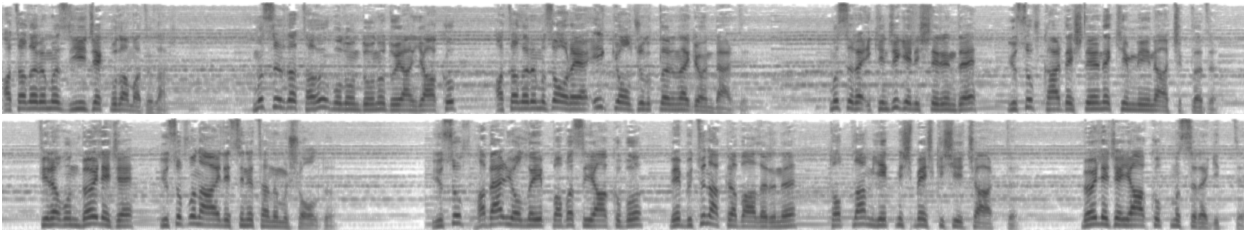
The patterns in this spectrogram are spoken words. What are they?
Atalarımız yiyecek bulamadılar. Mısır'da tahıl bulunduğunu duyan Yakup, atalarımızı oraya ilk yolculuklarına gönderdi. Mısır'a ikinci gelişlerinde Yusuf kardeşlerine kimliğini açıkladı. Firavun böylece Yusuf'un ailesini tanımış oldu. Yusuf haber yollayıp babası Yakup'u ve bütün akrabalarını toplam 75 kişiyi çağırttı. Böylece Yakup Mısır'a gitti.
